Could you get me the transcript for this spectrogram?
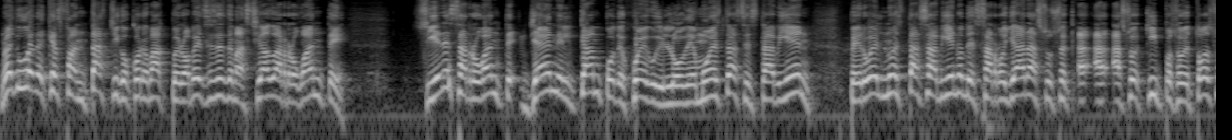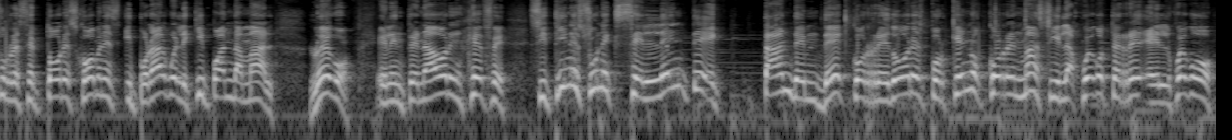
no hay duda de que es fantástico coreback, pero a veces es demasiado arrogante. Si eres arrogante ya en el campo de juego y lo demuestras, está bien, pero él no está sabiendo desarrollar a, su equipo, sobre todo a sus receptores jóvenes, y por algo el equipo anda mal. Luego, el entrenador en jefe, si tienes un excelente tándem de corredores, ¿por qué no corren más si juego terre- el juego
